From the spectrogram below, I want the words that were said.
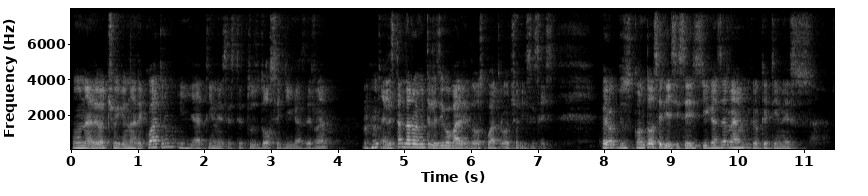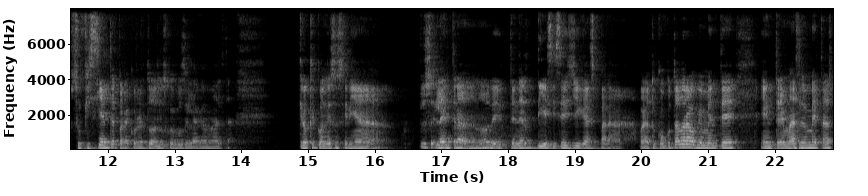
una de 8 y una de 4 y ya tienes este, tus 12 GB de RAM. El estándar obviamente les digo va de 2, 4, 8, 16. Pero pues con 12, 16 GB de RAM creo que tienes suficiente para correr todos los juegos de la gama alta. Creo que con eso sería pues, la entrada, ¿no? De tener 16 GB para, para tu computadora. Obviamente, entre más le metas,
